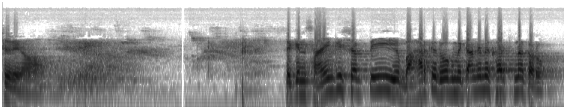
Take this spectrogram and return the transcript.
श्री राम। लेकिन साईं की शक्ति बाहर के रोग मिटाने में खर्च न करो।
